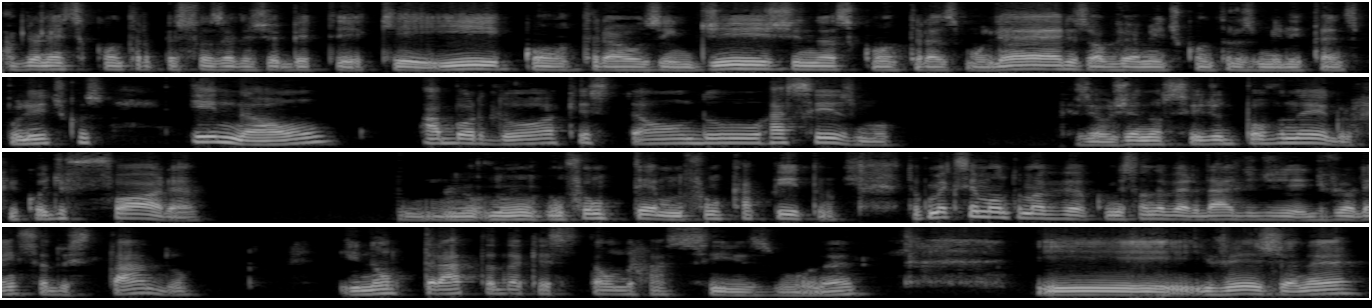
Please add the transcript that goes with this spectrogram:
a violência contra pessoas LGBTQI, contra os indígenas, contra as mulheres, obviamente contra os militantes políticos, e não abordou a questão do racismo. Quer dizer, o genocídio do povo negro ficou de fora. Não, não, não foi um tema, não foi um capítulo. Então, como é que você monta uma comissão da verdade de, de violência do Estado e não trata da questão do racismo, né? E, e veja, né,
